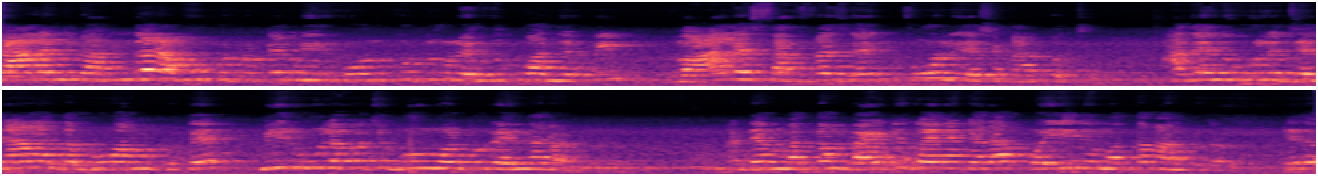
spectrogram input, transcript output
ఛాలెంజ్ అందరూ అమ్ముకుంటుంటే మీరు కొనుక్కుంటున్నారు ఎందుకు అని చెప్పి వాళ్ళే సర్ప్రైజ్ అయ్యి ఫోన్లు చేసే కాడికి వచ్చింది అదే ఊళ్ళో జనాలంతా భూమి అమ్ముకుంటే మీరు ఊళ్ళోకి వచ్చి భూమి కొంటున్నారు ఏందని అంటున్నారు. అంటే మొత్తం బయటకు పోయినా కదా పోయింది మొత్తం అనుకుంటారు. ఏదో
